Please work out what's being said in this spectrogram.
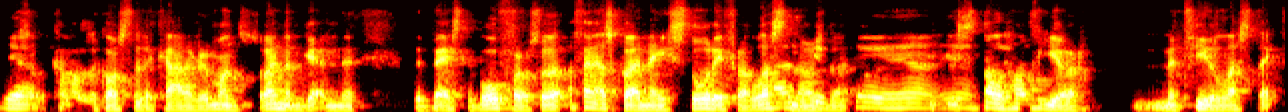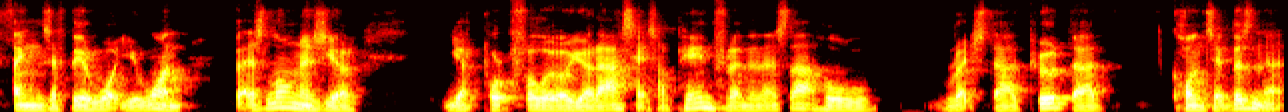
Yeah. So it covers the cost of the car every month. So I end up getting the, the best of both. So I think that's quite a nice story for our listeners. That story, yeah, you yeah. still have your materialistic things if they're what you want, but as long as your your portfolio, or your assets are paying for it, And it's that whole rich dad, poor dad concept, isn't it?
